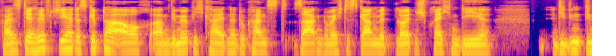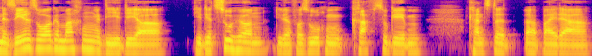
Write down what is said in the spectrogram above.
Falls es dir hilft, Jihad, es gibt da auch ähm, die Möglichkeit, ne, du kannst sagen, du möchtest gern mit Leuten sprechen, die, die, die eine Seelsorge machen, die dir, die dir zuhören, die dir versuchen, Kraft zu geben. Kannst du äh, bei der,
